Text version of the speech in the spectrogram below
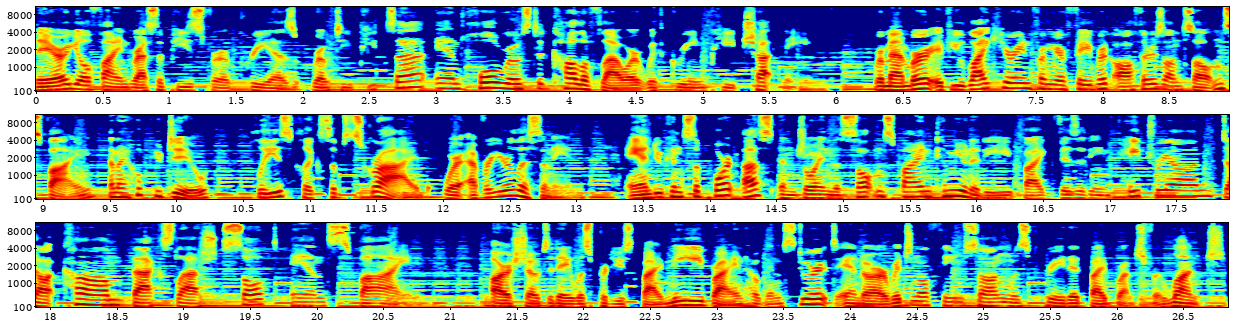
There you'll find recipes for Priya's roti pizza and whole roasted cauliflower with green pea chutney. Remember, if you like hearing from your favorite authors on Salt and Spine, and I hope you do, please click subscribe wherever you're listening. And you can support us and join the Salt and Spine community by visiting patreon.com backslash salt and spine. Our show today was produced by me, Brian Hogan Stewart, and our original theme song was created by Brunch for Lunch.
